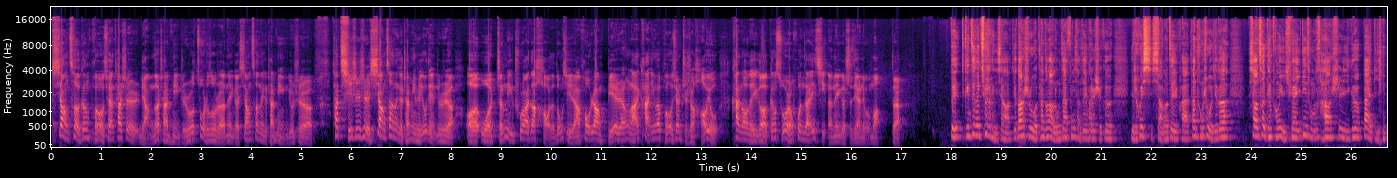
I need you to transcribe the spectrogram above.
相册跟朋友圈它是两个产品，只是说做着做着那个相册那个产品就是它其实是相册那个产品是优点就是呃我整理出来的好的东西，然后让别人来看，因为朋友圈只是好友看到的一个跟所有人混在一起的那个时间流嘛，对。对，跟这个确实很像。就当时我看张小龙在分享这一块的时候，也是会想到这一块。但同时，我觉得相册跟朋友圈一定程度上是一个败笔，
